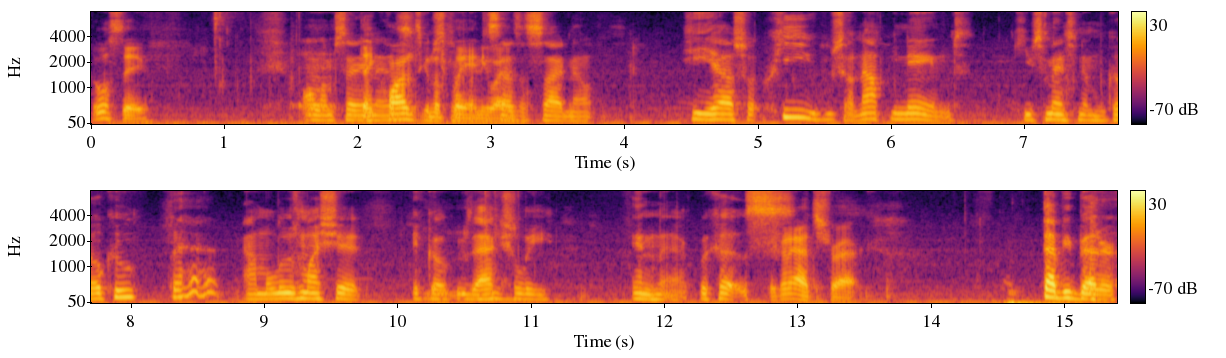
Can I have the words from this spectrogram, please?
We'll see. All I'm saying Daquan's is, gonna play anyway. As a side note, he has he who shall not be named keeps mentioning Goku. I'm gonna lose my shit if Goku's actually in there because They're gonna add Shrek. That'd be better.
